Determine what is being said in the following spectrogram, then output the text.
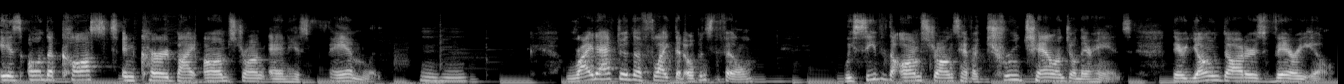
is on the costs incurred by Armstrong and his family. Mm-hmm. Right after the flight that opens the film, we see that the Armstrongs have a true challenge on their hands. Their young daughter is very ill.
